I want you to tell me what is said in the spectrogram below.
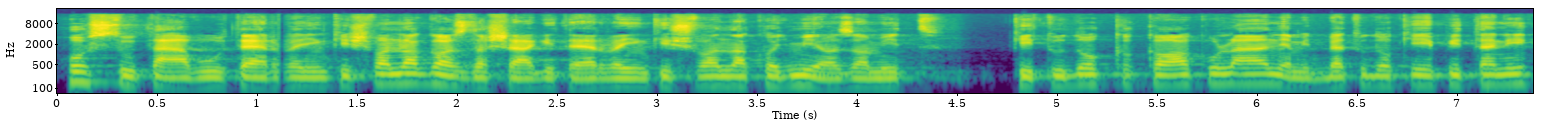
Hosszú távú terveink is vannak, gazdasági terveink is vannak, hogy mi az, amit ki tudok kalkulálni, amit be tudok építeni,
